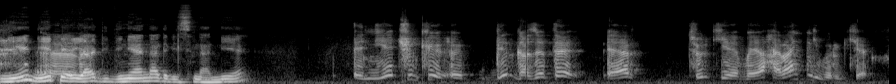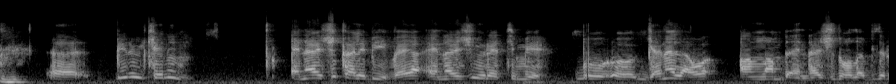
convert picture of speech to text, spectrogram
niye? Niye e, ya dinleyenler de bilsinler. Niye? E, niye? Çünkü bir gazete Türkiye veya herhangi bir ülke e, bir ülkenin enerji talebi veya enerji üretimi bu e, genel anlamda enerji de olabilir,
